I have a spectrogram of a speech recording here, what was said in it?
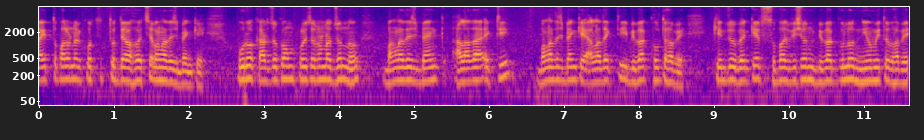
দায়িত্ব পালনের কর্তৃত্ব দেওয়া হয়েছে বাংলাদেশ ব্যাংকে। পুরো কার্যক্রম পরিচালনার জন্য বাংলাদেশ ব্যাংক আলাদা একটি, বাংলাদেশ ব্যাংকে আলাদা একটি বিভাগ খুলতে হবে। কেন্দ্রীয় ব্যাংকের সুপারভিশন বিভাগগুলো নিয়মিতভাবে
